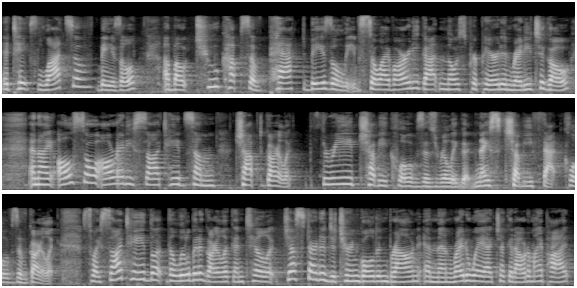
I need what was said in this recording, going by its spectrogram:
It takes lots of basil, about two cups of packed basil leaves. So I've already gotten those prepared and ready to go. And I also already sauteed some chopped garlic three chubby cloves is really good. Nice chubby fat cloves of garlic. So I sauteed the, the, little bit of garlic until it just started to turn golden brown and then right away I took it out of my pot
